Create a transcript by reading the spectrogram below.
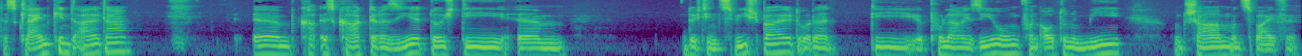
das Kleinkindalter, ähm, ist charakterisiert durch, die, ähm, durch den Zwiespalt oder die Polarisierung von Autonomie und Scham und Zweifel.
